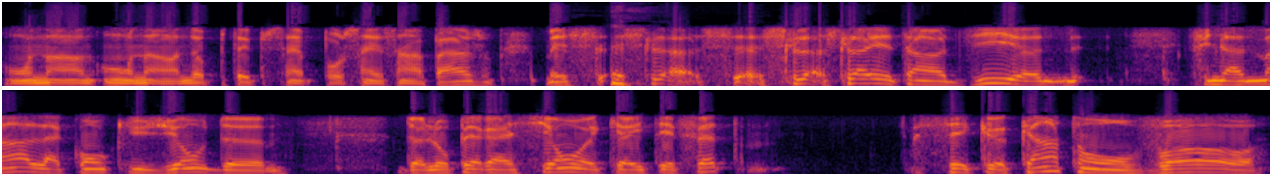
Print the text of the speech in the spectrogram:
on en on en a peut-être pour 500 pages. Mais cela, cela, cela étant dit, euh, finalement, la conclusion de de l'opération qui a été faite, c'est que quand on va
